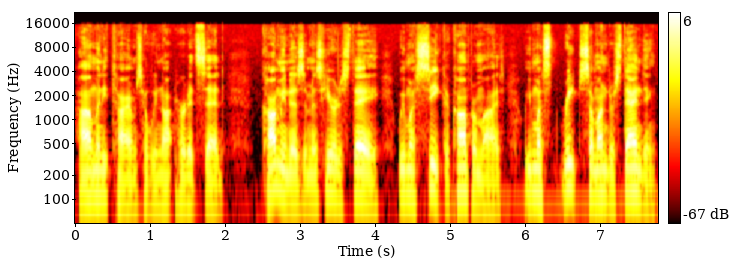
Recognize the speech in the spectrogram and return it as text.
How many times have we not heard it said, Communism is here to stay. We must seek a compromise. We must reach some understanding.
